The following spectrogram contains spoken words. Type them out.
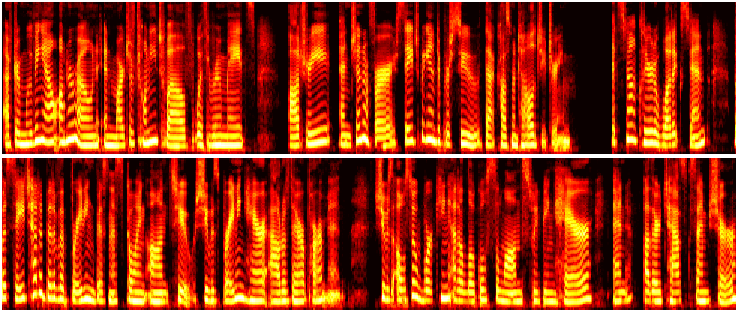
after moving out on her own in March of 2012 with roommates Audrey and Jennifer, Sage began to pursue that cosmetology dream. It's not clear to what extent, but Sage had a bit of a braiding business going on too. She was braiding hair out of their apartment. She was also working at a local salon sweeping hair and other tasks, I'm sure,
